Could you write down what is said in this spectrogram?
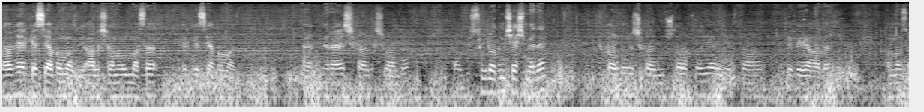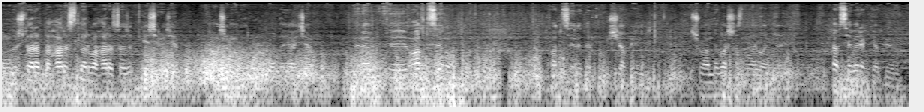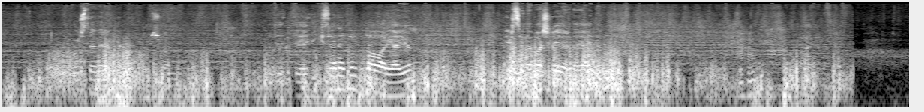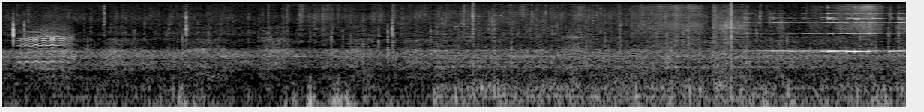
Vallahi herkes yapamaz. Bir alışan olmasa herkes yapamaz. Evet, meraya çıkardık şu anda. Yani bir suladım çeşmeden. Yukarı doğru çıkardım. Şu tarafta yayacağız daha tepeye kadar. Ondan sonra da şu tarafta harıslar ve harısa geçireceğim. Akşama doğru oralarda yayacağım. Ben 6 sene oldu. 6 senedir bu iş yapıyorum. Şu anda başkasına hayvan yayıyorum. Tabii severek yapıyorum. Bu severek yapıyorum şu anda. E, e, iki senedir bu da var yayıyor. Bir sene başka yerde yaydım.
